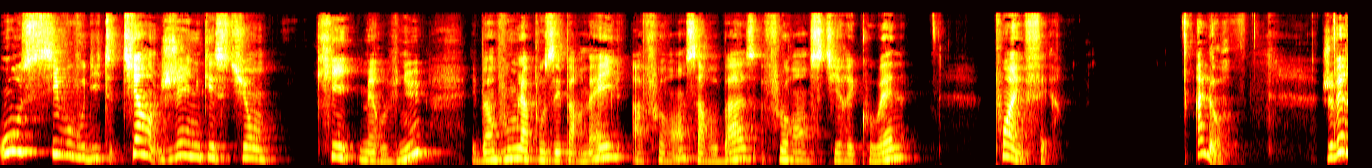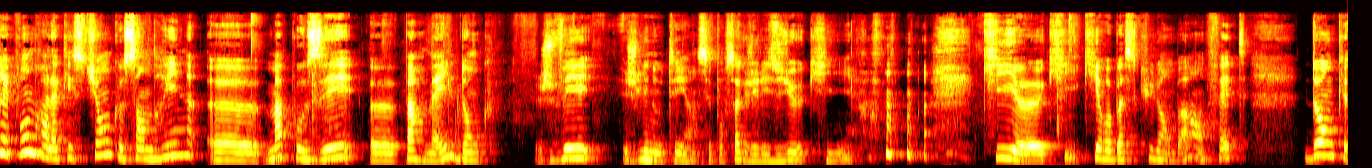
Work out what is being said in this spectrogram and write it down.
Ou si vous vous dites, tiens, j'ai une question qui m'est revenue, eh ben, vous me la posez par mail à florence-florence-cohen.fr. Alors, je vais répondre à la question que Sandrine euh, m'a posée euh, par mail. Donc, je vais, je l'ai noté, hein, c'est pour ça que j'ai les yeux qui, qui, euh, qui, qui rebasculent en bas, en fait. Donc,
